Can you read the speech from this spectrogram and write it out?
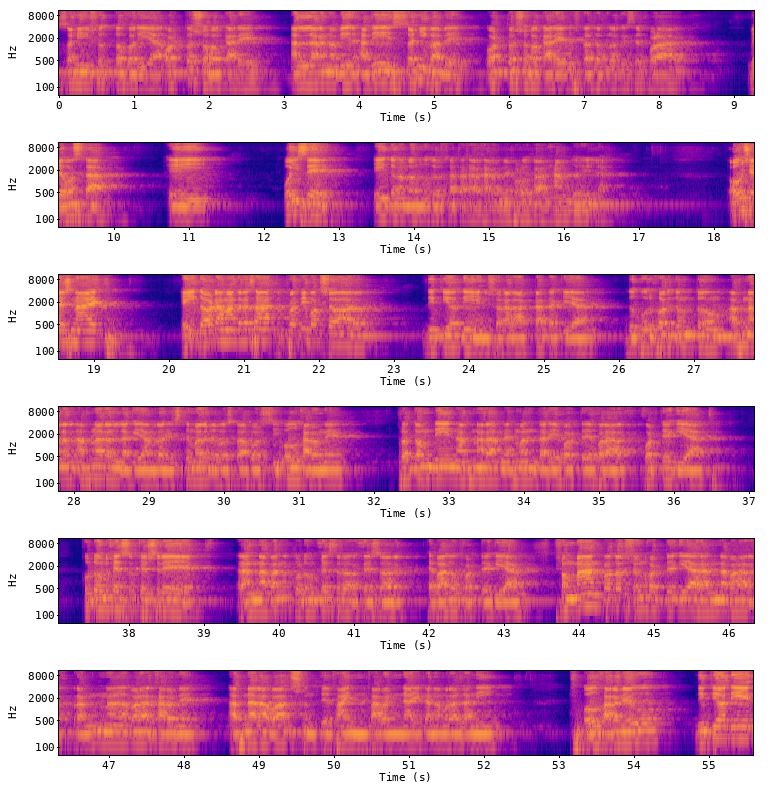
সহি সত্য করিয়া অর্থ সহকারে আল্লাহর নবীর হাদিস সহিভাবে অর্থ সহকারে উস্তাদ গেছে পড়ার ব্যবস্থা এই ওইসে এই ধরনের মুদ্রসা থাকার কারণে পড়ুক আলহামদুলিল্লাহ। ও শেষ নায়ক, এই দটা মাদ্রাসা প্রতি বছর দ্বিতীয় দিন সকাল আটটা তাকিয়া দুপুর পর্যন্ত আপনার আপনার লাগিয়ে আমরা ইজতেমার ব্যবস্থা করছি। ও কারণে প্রথম দিন আপনারা মেহমানদারি করতে করতে গিয়া কুটুম খেসরে রান্নাবান কুটুম খেসর খেসর হেফাজত করতে গিয়া, সম্মান প্রদর্শন করতে গিয়া রান্না বাড়ার রান্না বাড়ার কারণে আপনারা আওয়াজ শুনতে পাইন পাবেন না এখানে আমরা জানি। ও কারণেও দ্বিতীয় দিন,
